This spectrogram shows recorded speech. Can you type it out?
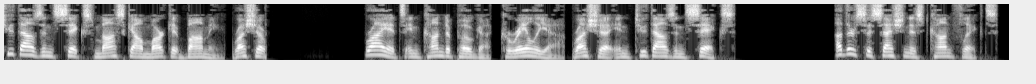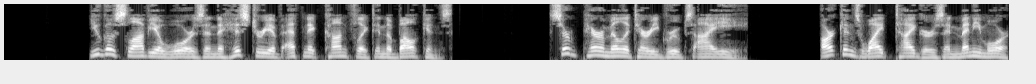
2006 Moscow market bombing, Russia. Riots in Kondopoga, Karelia, Russia in 2006 Other secessionist conflicts. Yugoslavia wars and the history of ethnic conflict in the Balkans. Serb paramilitary groups i.e. Arkan's White Tigers and many more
